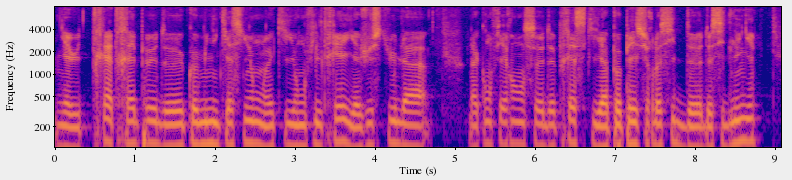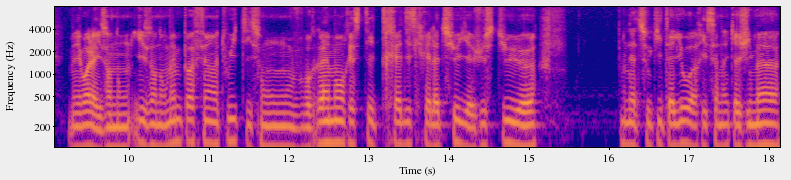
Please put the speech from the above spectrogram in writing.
Il y a eu très très peu de communications qui ont filtré. Il y a juste eu la, la conférence de presse qui a popé sur le site de, de Sidling. Mais voilà, ils en, ont, ils en ont même pas fait un tweet. Ils sont vraiment restés très discrets là-dessus. Il y a juste eu Natsuki Tayo, Arisa Nakajima,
